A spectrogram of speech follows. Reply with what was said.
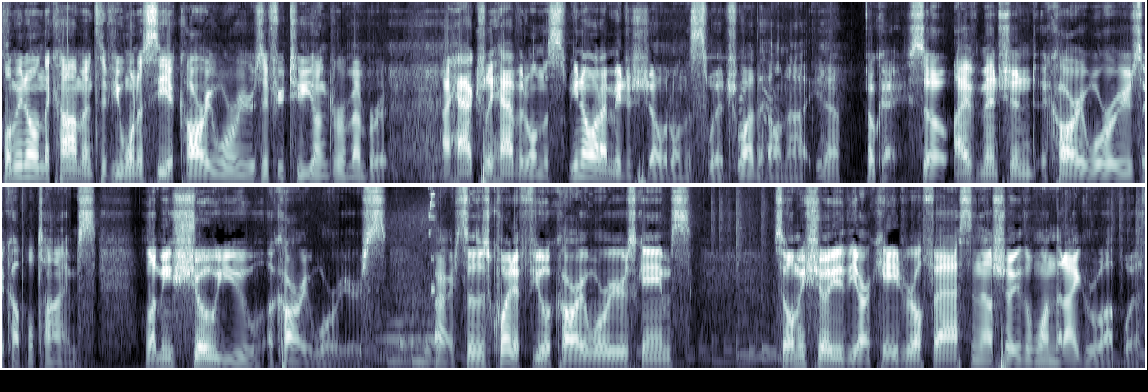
Let me know in the comments if you want to see Ikari Warriors if you're too young to remember it. I actually have it on the... You know what? I may just show it on the Switch. Why the hell not, you know? Okay, so I've mentioned Ikari Warriors a couple times. Let me show you Ikari Warriors. Alright, so there's quite a few Ikari Warriors games. So let me show you the arcade real fast, and I'll show you the one that I grew up with.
